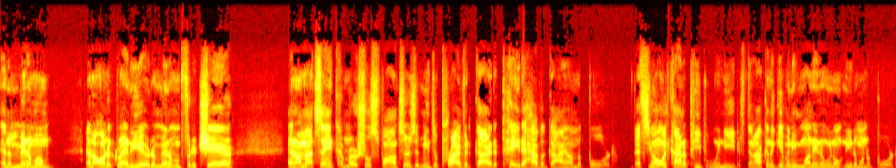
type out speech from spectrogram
and a minimum and 100 grand a year at a minimum for the chair. And I'm not saying commercial sponsors, it means a private guy to pay to have a guy on the board. That's the only kind of people we need. If they're not going to give any money, then we don't need them on the board.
